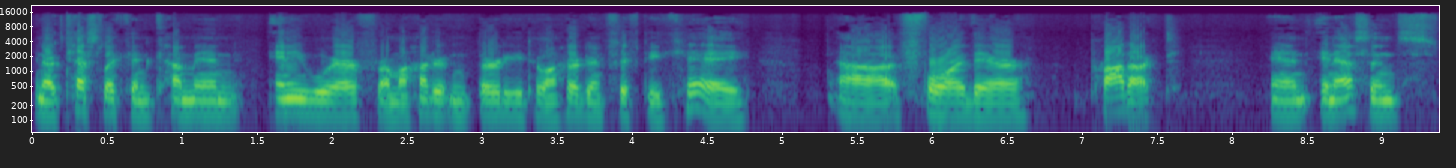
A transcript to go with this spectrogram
you know, Tesla can come in anywhere from 130 to 150K uh, for their product. And in essence,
